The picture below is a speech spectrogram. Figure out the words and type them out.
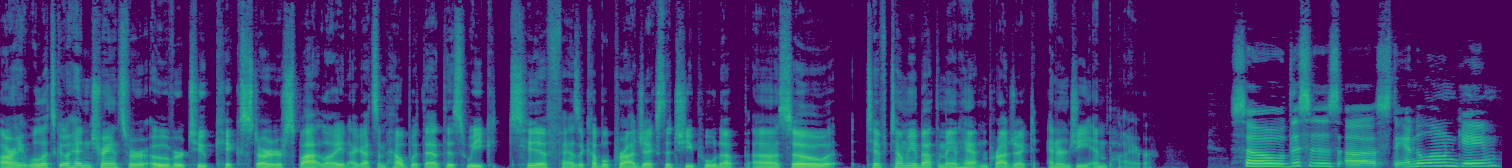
All right, well, let's go ahead and transfer over to Kickstarter Spotlight. I got some help with that this week. Tiff has a couple projects that she pulled up. Uh, so, Tiff, tell me about the Manhattan Project Energy Empire. So this is a standalone game,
